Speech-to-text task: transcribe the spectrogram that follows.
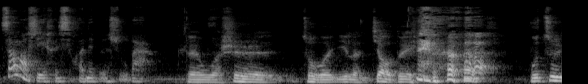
桑老师也很喜欢那本书吧？对，我是做过一轮校对，不具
